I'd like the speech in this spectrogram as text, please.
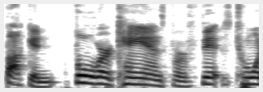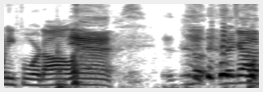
fucking four cans for fit twenty four dollars. Yeah, the- they gotta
